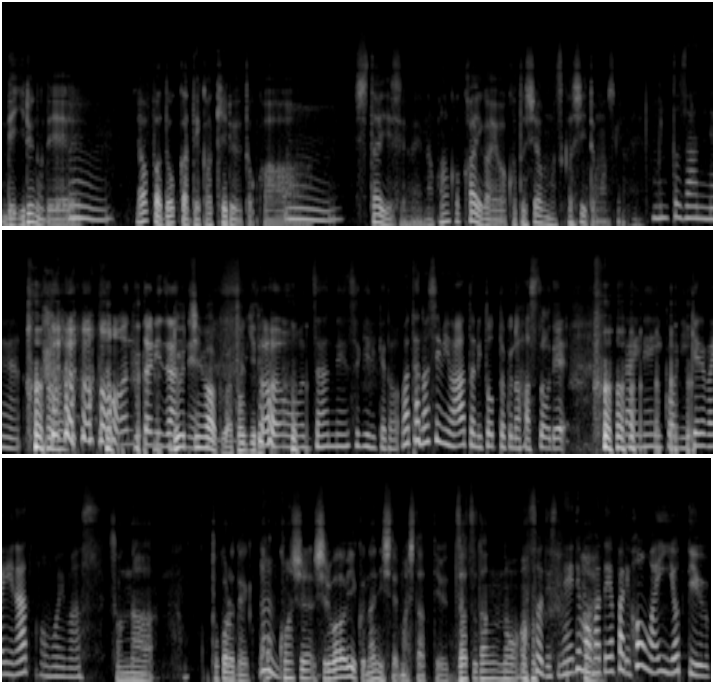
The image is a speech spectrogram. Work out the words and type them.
でいるので、うんやっぱどっか出かけるとかうん。したいですよね。なかなか海外は今年は難しいと思うんですけどね。本当残念。本当に残念。ルーチンワークが途切れもう残念すぎるけど、まあ、楽しみは後に取っとくの発想で 来年以降に行ければいいなと思います。そんなところで、こうん。今週シルバーウィーク何してましたっていう雑談のそうですね。でもはい。またやっぱり本はいいよっていう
